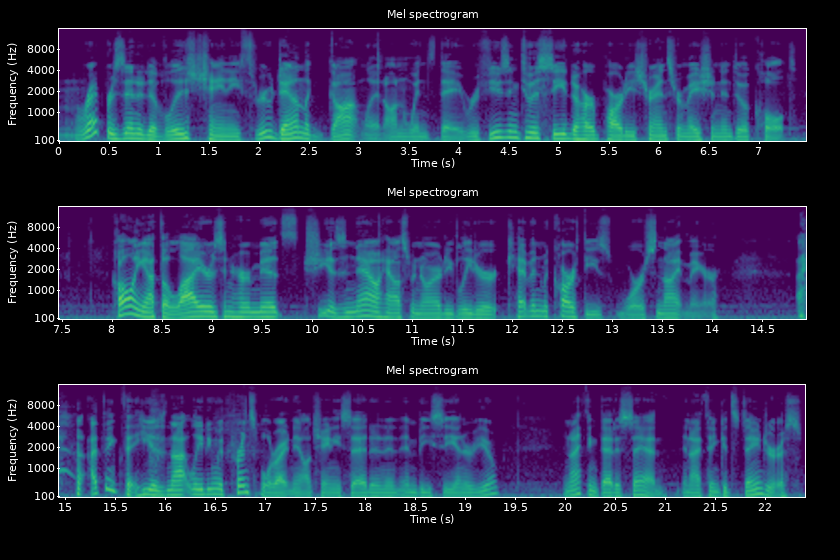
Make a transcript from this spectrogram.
Representative Liz Cheney threw down the gauntlet on Wednesday, refusing to accede to her party's transformation into a cult. Calling out the liars in her midst, she is now House Minority Leader Kevin McCarthy's worst nightmare. I think that he is not leading with principle right now, Cheney said in an NBC interview. And I think that is sad, and I think it's dangerous.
